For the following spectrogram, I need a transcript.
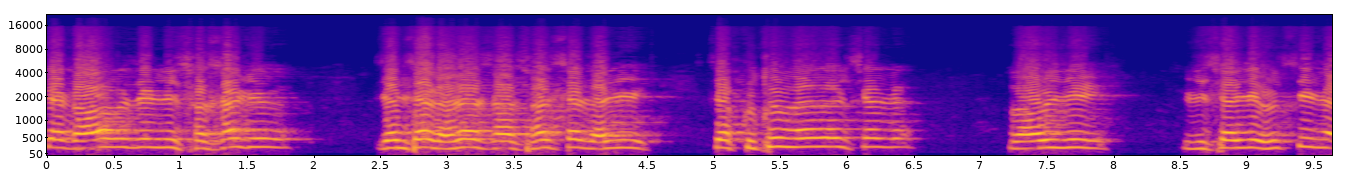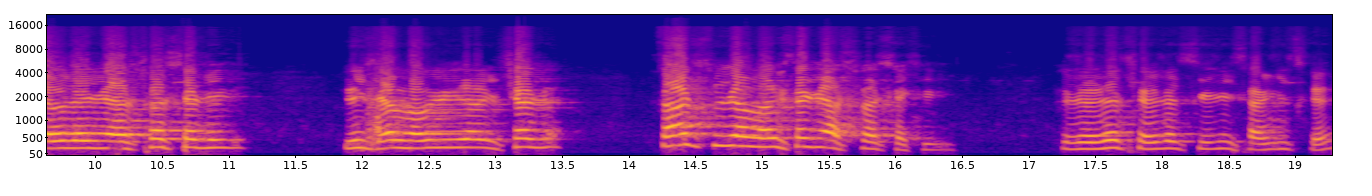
त्या गावामध्ये मी स्वतः गेलो. ज्यांच्या घरात आत्महत्या झाली त्या कुटुंबाला विचारलं माऊली विचारली होती नवऱ्याने आत्महत्या दिली. मी त्या माऊलीला विचारलं का तुझ्या बायकाने आत्महत्या केली रडत रडत तिने सांगितलं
